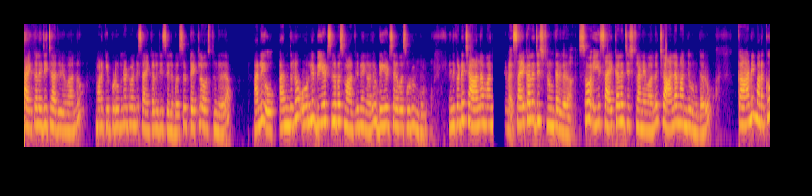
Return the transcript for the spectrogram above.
సైకాలజీ చదివే వాళ్ళు మనకి ఇప్పుడు ఉన్నటువంటి సైకాలజీ సిలబస్ టెట్లో వస్తుంది కదా అన్ని అందులో ఓన్లీ బిఎడ్ సిలబస్ మాత్రమే కాదు డిఎడ్ సిలబస్ కూడా ఉంటుంది. ఎందుకంటే చాలా మంది సైకాలజిస్టులు ఉంటారు కదా సో ఈ సైకాలజిస్టులు అనే వాళ్ళు చాలా మంది ఉంటారు. కానీ మనకు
